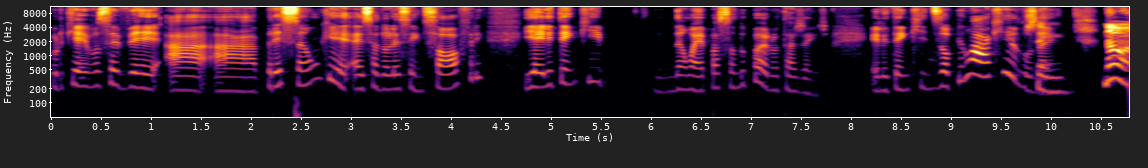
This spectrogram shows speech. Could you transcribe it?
Porque você vê a, a pressão que esse adolescente sofre, e aí ele tem que. Não é passando pano, tá, gente? ele tem que desopilar aquilo, né? Sim. né? Não,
